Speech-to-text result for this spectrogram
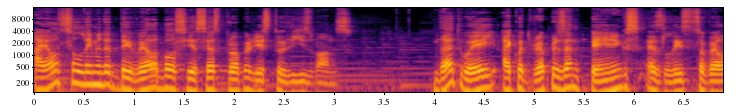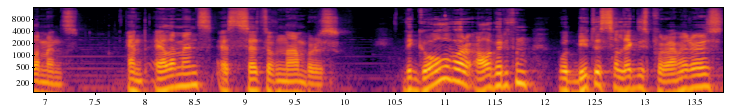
I also limited the available CSS properties to these ones. That way I could represent paintings as lists of elements, and elements as sets of numbers. The goal of our algorithm would be to select these parameters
